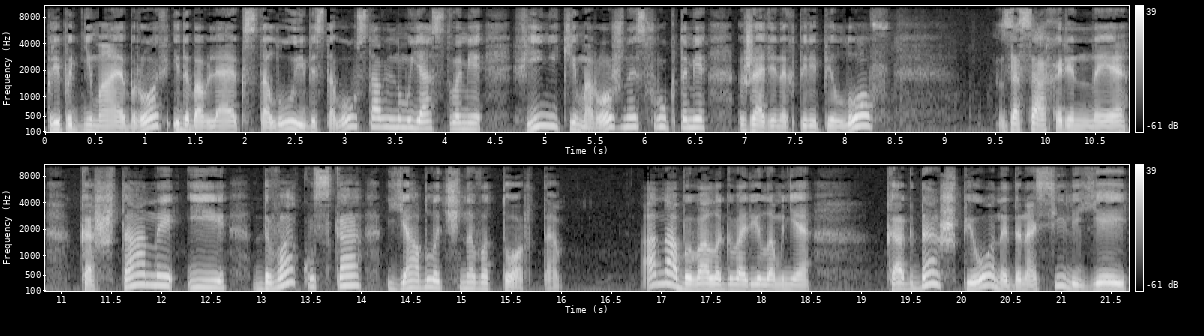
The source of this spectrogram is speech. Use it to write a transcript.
приподнимая бровь и добавляя к столу и без того уставленному яствами финики, мороженое с фруктами, жареных перепелов, засахаренные каштаны и два куска яблочного торта. Она, бывало, говорила мне, когда шпионы доносили ей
